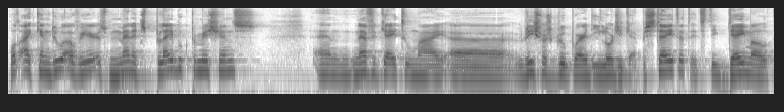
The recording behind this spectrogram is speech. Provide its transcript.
What I can do over here is manage playbook permissions and navigate to my uh, resource group where the logic app is stated. It's the demo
